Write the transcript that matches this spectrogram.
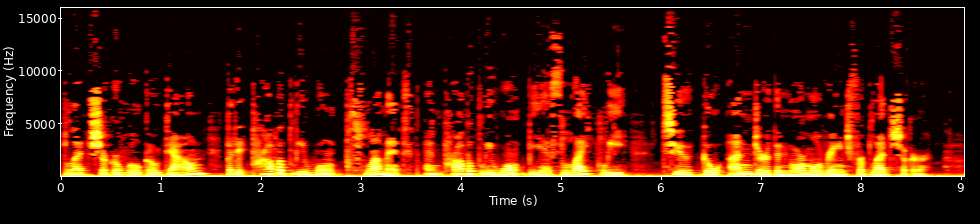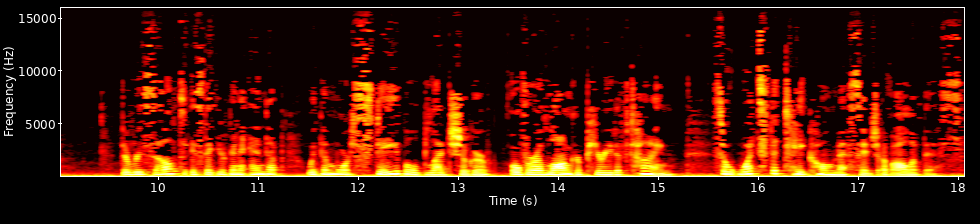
blood sugar will go down, but it probably won't plummet and probably won't be as likely to go under the normal range for blood sugar. The result is that you're going to end up with a more stable blood sugar over a longer period of time. So what's the take-home message of all of this?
